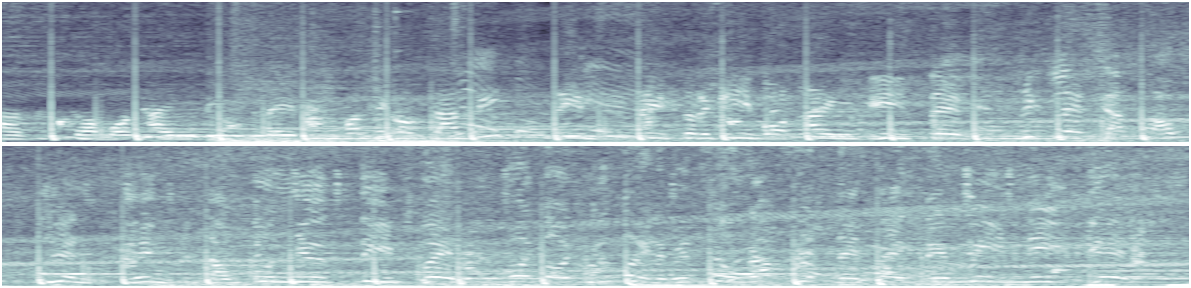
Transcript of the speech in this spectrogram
ta cho bọn anh đi lên. Và thích ông ta biết tìm tìm cho đến khi bọn anh ghi tên Thích lên cả sóng, truyền hình Đóng tuôn như Steven. Mỗi tối thứ bảy là biến sâu rap Việt để thành cái mini game.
